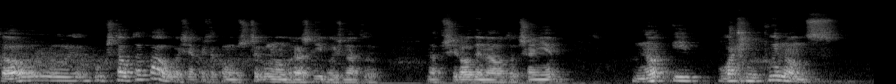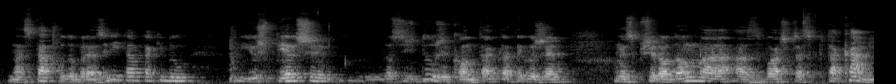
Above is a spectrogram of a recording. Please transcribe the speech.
to ukształtowało właśnie jakąś taką szczególną wrażliwość na to, na przyrodę, na otoczenie. No i właśnie płynąc na statku do Brazylii, tam taki był już pierwszy dosyć duży kontakt, dlatego że z przyrodą, a, a zwłaszcza z ptakami,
